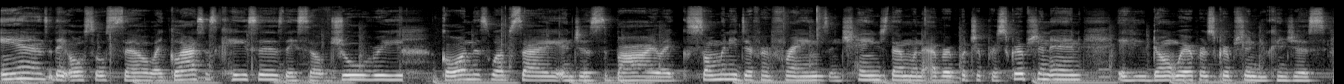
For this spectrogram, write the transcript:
And they also sell like glasses cases. They sell jewelry. Go on this website and just buy like so many different frames and change them whenever. Put your prescription in. If you don't wear a prescription you can just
